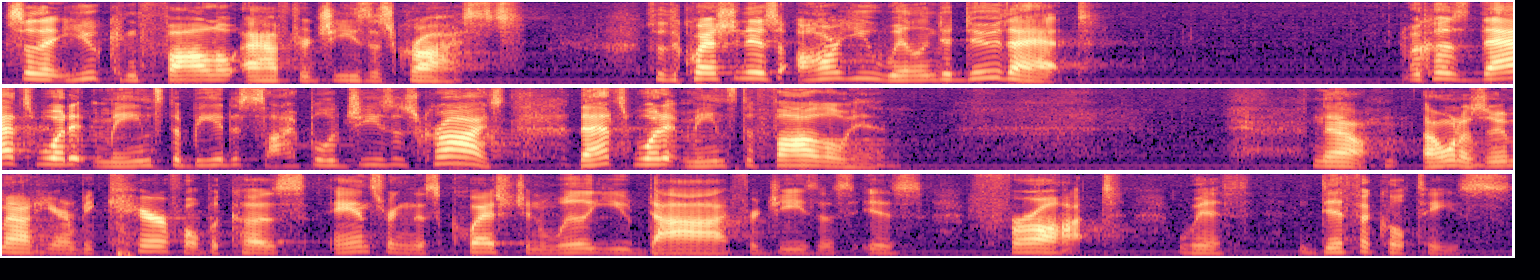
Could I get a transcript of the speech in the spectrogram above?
so that you can follow after Jesus Christ. So the question is are you willing to do that? Because that's what it means to be a disciple of Jesus Christ. That's what it means to follow him. Now, I want to zoom out here and be careful because answering this question, will you die for Jesus, is fraught with difficulties.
